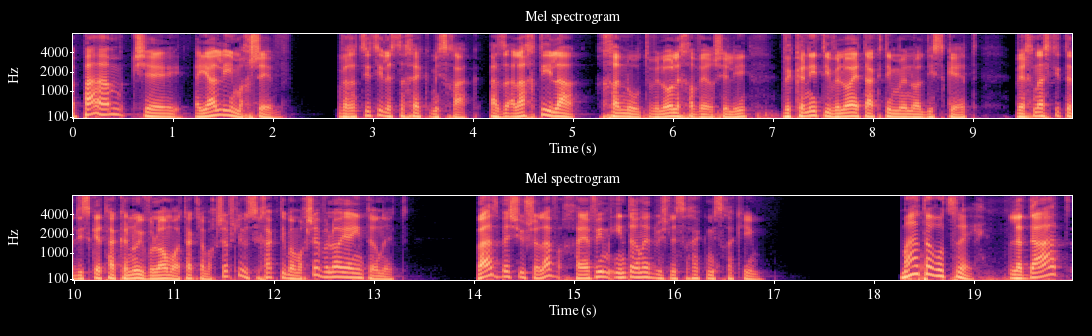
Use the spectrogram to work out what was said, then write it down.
הפעם כשהיה לי מחשב ורציתי לשחק משחק, אז הלכתי לחנות ולא לחבר שלי, וקניתי ולא העתקתי ממנו על דיסקט, והכנסתי את הדיסקט הקנוי ולא המועתק למחשב שלי, ושיחקתי במחשב ולא היה אינטרנט. ואז באיזשהו שלב חייבים אינטרנט בשביל לשחק משחקים. מה אתה רוצה? לדעת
